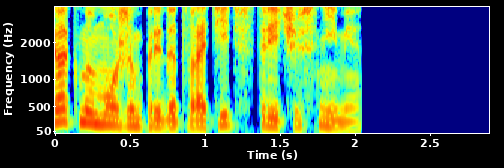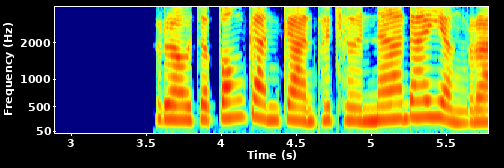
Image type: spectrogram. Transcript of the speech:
Как мы можем предотвратить встречу с ними? เราจะป้องกันการเผชิญหน้าได้อย่างไร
